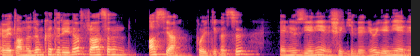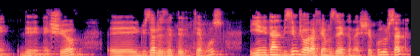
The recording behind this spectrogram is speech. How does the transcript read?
Evet anladığım kadarıyla Fransa'nın Asya politikası henüz yeni yeni şekilleniyor, yeni yeni derinleşiyor. Ee, güzel özetledin Temmuz. Yeniden bizim coğrafyamıza yakınlaşacak olursak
